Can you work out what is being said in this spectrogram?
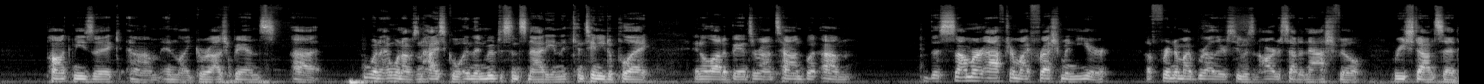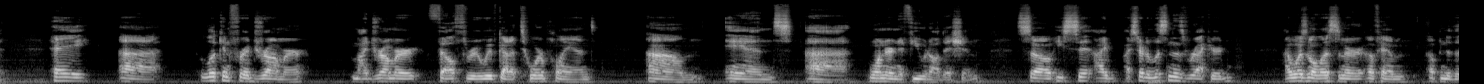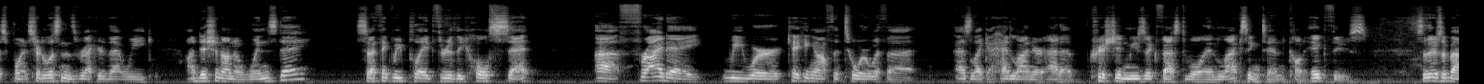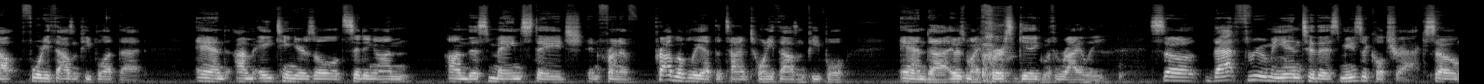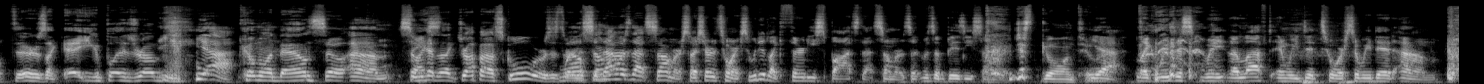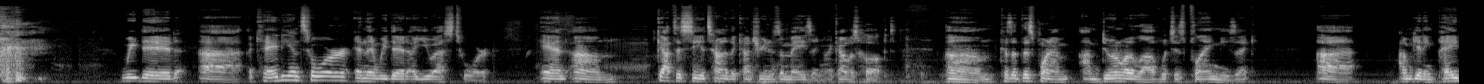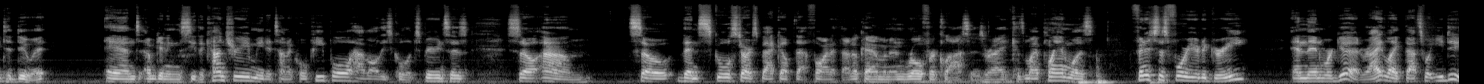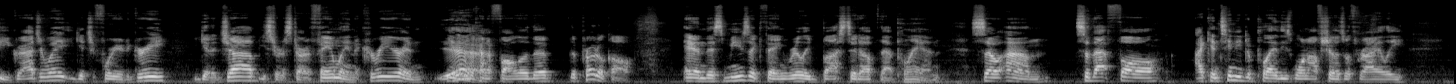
punk music um, and like garage bands uh, when I when I was in high school, and then moved to Cincinnati and continued to play in a lot of bands around town. But um, the summer after my freshman year, a friend of my brother's who was an artist out of Nashville reached out and said, "Hey, uh, looking for a drummer. My drummer fell through. We've got a tour planned, um, and uh, wondering if you would audition." So he said, I, I started listening to his record. I wasn't a listener of him up until this point. I started listening to his record that week. Audition on a Wednesday. So I think we played through the whole set. Uh, Friday, we were kicking off the tour with a as like a headliner at a Christian music festival in Lexington called Ichthus. So there's about forty thousand people at that, and I'm 18 years old, sitting on on this main stage in front of probably at the time twenty thousand people, and uh, it was my first gig with Riley. So that threw me into this musical track. So There's like, hey, you can play the drums. yeah. Come on down. So, So um, so, you I had to like drop out of school, or was this well, so that was that summer. So I started touring. So we did like 30 spots that summer. So it was a busy summer. Just go on to it. Yeah, like we just we I left and we did tour. So we did um we did uh, a Canadian tour and then we did a U.S. tour, and um got to see a ton of the country and it was amazing. Like I was hooked because at this point I'm I'm doing what I love, which is playing music. Uh, I'm getting paid to do it. And I'm getting to see the country, meet a ton of cool people, have all these cool experiences. So, um, so then school starts back up that fall, and I thought, okay, I'm going to enroll for classes, right? Because my plan was finish this four year degree, and then we're good, right? Like that's what you do. You graduate, you get your four year degree, you get a job, you sort of start a family and a career, and you, know, you Yeah. kind of follow the the protocol. And this music thing really busted up that plan. So, um, so that fall, I continued to play these one off shows with Riley.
